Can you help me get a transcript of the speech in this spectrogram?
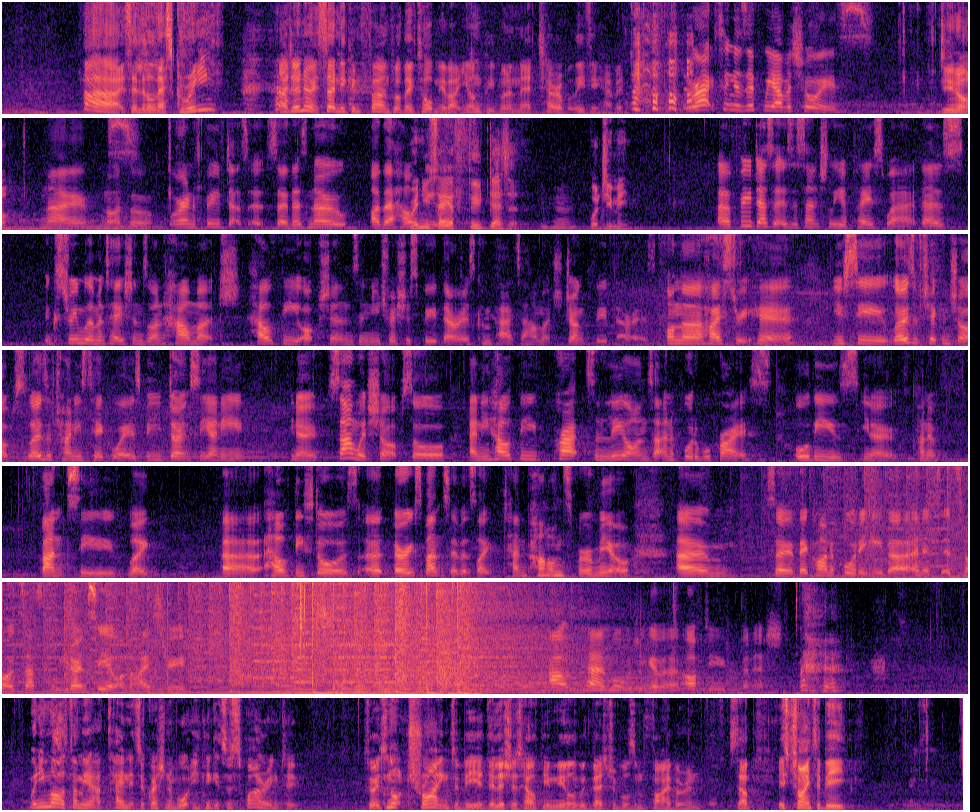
Ah, it's a little less green. I don't know, it certainly confirms what they've told me about young people and their terrible eating habits. We're acting as if we have a choice. Do you not? No, not at all. We're in a food desert, so there's no other healthy... When you say a food desert, mm -hmm. what do you mean? A food desert is essentially a place where there's extreme limitations on how much healthy options and nutritious food there is compared to how much junk food there is. On the high street here, you see loads of chicken shops, loads of Chinese takeaways, but you don't see any, you know, sandwich shops or any healthy Prets and Leons at an affordable price. All these, you know, kind of fancy, like, uh, healthy stores are, are, expensive. It's like 10 pounds for a meal. Um, so they can't afford it either, and it's, it's not accessible. You don't see it on the high street. Out of 10, what would you give it after you've finished? when you mark something out of 10, it's a question of what you think it's aspiring to. So it's not trying to be a delicious, healthy meal with vegetables and fiber and stuff. It's trying to be,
